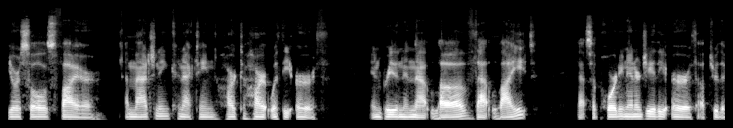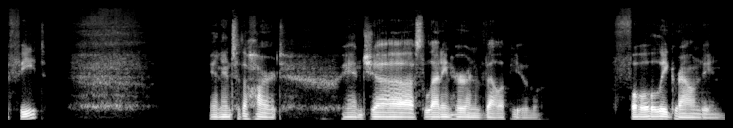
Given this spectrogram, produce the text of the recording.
your soul's fire. Imagining connecting heart to heart with the earth and breathing in that love, that light, that supporting energy of the earth up through the feet and into the heart, and just letting her envelop you, fully grounding.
